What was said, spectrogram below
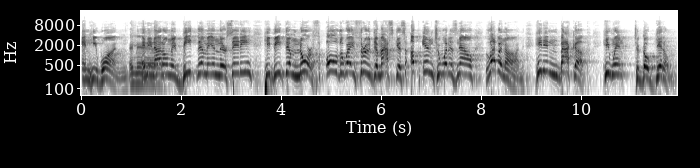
and he won. Amen. And he not only beat them in their city, he beat them north all the way through Damascus up into what is now Lebanon. He didn't back up. He went to go get them.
